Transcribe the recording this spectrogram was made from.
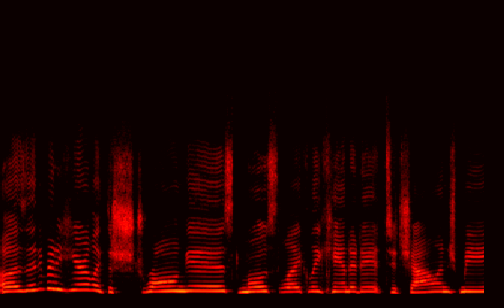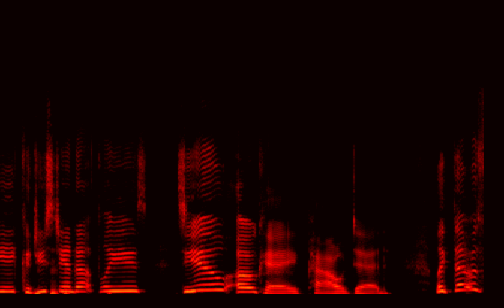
uh, "Is anybody here like the strongest, most likely candidate to challenge me? Could you stand up, please?" It's you. Okay, pow, dead. Like that was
